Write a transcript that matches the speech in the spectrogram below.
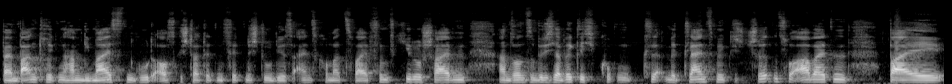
Beim Bankdrücken haben die meisten gut ausgestatteten Fitnessstudios 1,25 Kilo Scheiben. Ansonsten würde ich ja wirklich gucken, mit kleinstmöglichen Schritten zu arbeiten. Bei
